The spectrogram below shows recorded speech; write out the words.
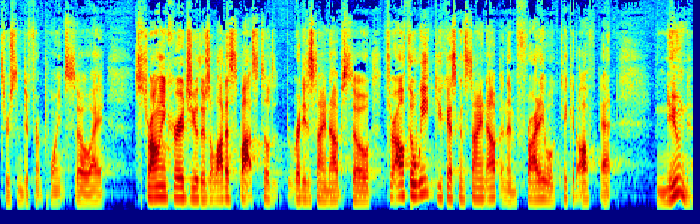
through some different points. So I strongly encourage you. There's a lot of spots still ready to sign up. So throughout the week, you guys can sign up, and then Friday we'll kick it off at noon.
